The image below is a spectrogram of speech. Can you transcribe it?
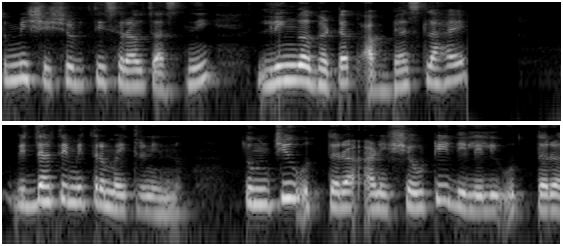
तुम्ही शिष्यवृत्ती सराव चाचणी लिंग घटक अभ्यासला आहे. विद्यार्थी मित्रमैत्रिणींनो तुमची उत्तरं आणि शेवटी दिलेली उत्तरं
